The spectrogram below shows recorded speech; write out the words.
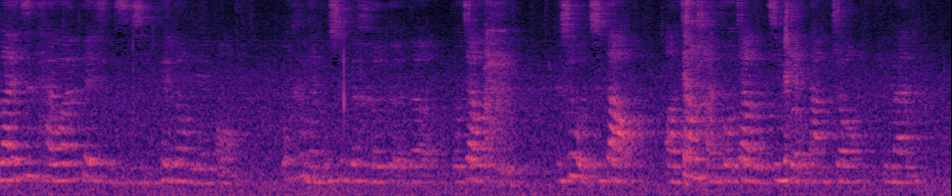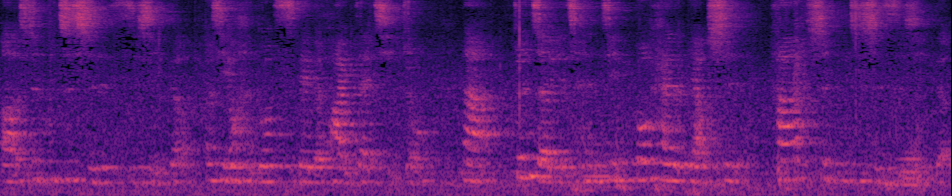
来自台湾废除死刑推动联盟，我可能不是一个合格的佛教徒，可是我知道，呃，藏传佛教的经典当中，你们呃是不支持死刑的，而且有很多慈悲的话语在其中。那尊者也曾经公开的表示，他是不支持死刑的。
